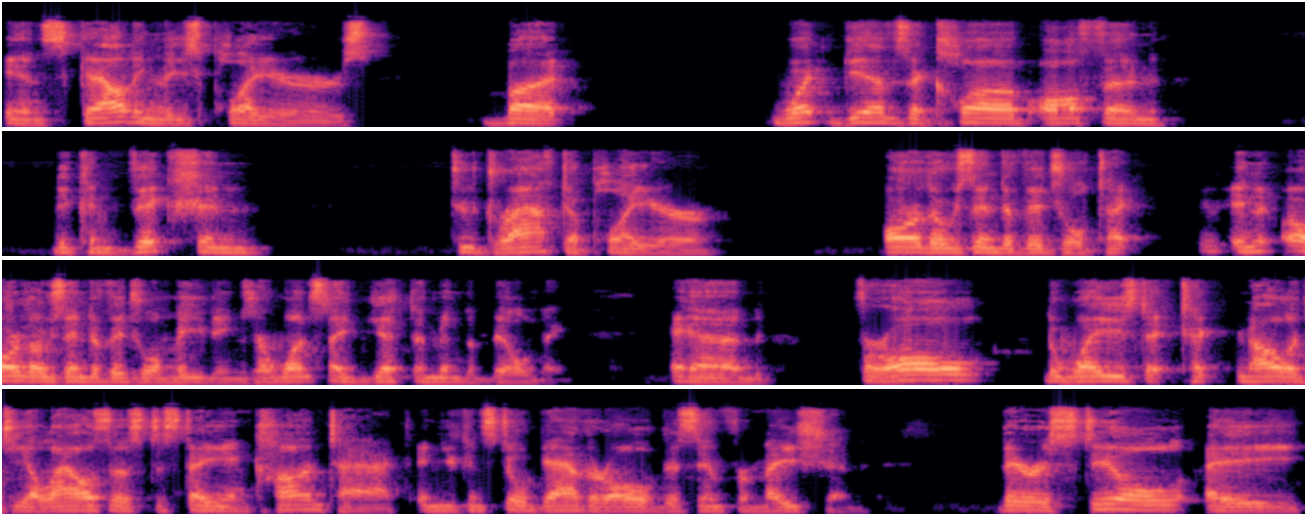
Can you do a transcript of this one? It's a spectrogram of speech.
in scouting these players, but what gives a club often the conviction to draft a player are those individual tech in, are those individual meetings or once they get them in the building. And for all the ways that technology allows us to stay in contact and you can still gather all of this information there is still a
